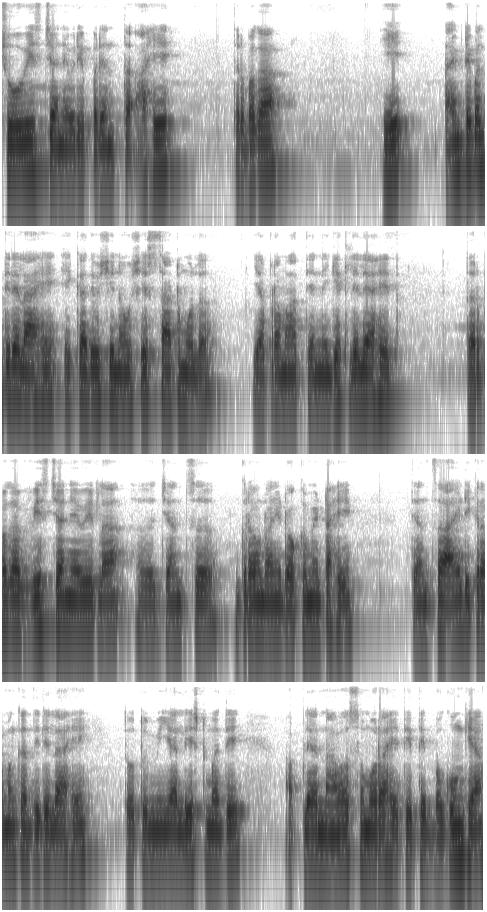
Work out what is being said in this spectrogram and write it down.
चोवीस जानेवारीपर्यंत आहे. तर बघा हे टाईमटेबल दिलेलं आहे. एका दिवशी नऊशे साठ मुलं या प्रमाणात त्यांनी घेतलेले आहेत. तर बघा वीस जानेवारीला ज्यांचं ग्राउंड आणि डॉक्युमेंट आहे त्यांचा आय डी क्रमांक दिलेला आहे. तो तुम्ही या लिस्टमध्ये आपल्या नावासमोर आहे तिथे बघून घ्या.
